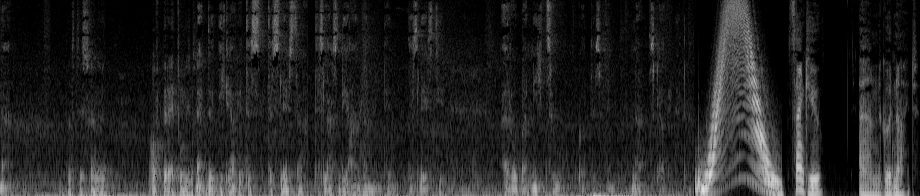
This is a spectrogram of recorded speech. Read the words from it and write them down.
Nein. dass das so eine Aufbereitung ist. Nein, ich glaube, das, das lässt auch, das lassen die anderen, das lässt die Europa nicht zu, Gottes Willen. Nein, das glaube ich nicht. Thank you and good night.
